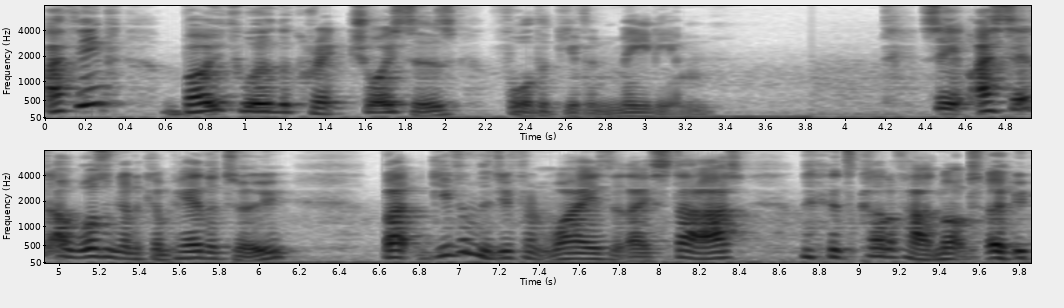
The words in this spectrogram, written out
I think both were the correct choices for the given medium. See, I said I wasn't going to compare the two, but given the different ways that they start, it's kind of hard not to.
